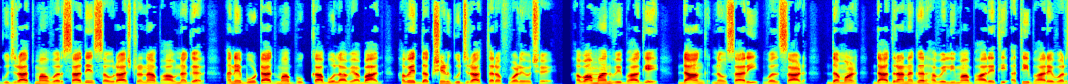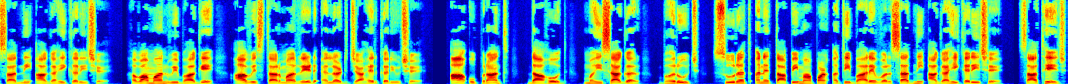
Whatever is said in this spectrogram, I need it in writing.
ગુજરાતમાં વરસાદે સૌરાષ્ટ્રના ભાવનગર અને બોટાદમાં ભૂક્કા બોલાવ્યા બાદ હવે દક્ષિણ ગુજરાત તરફ વળ્યો છે. હવામાન વિભાગે ડાંગ, નવસારી, વલસાડ, દમણ, દાદરાનગર હવેલીમાં ભારેથી અતિભારે વરસાદની આગાહી કરી છે. હવામાન વિભાગે આ વિસ્તારમાં રેડ એલર્ટ જાહેર કર્યું છે. આ ઉપરાંત દાહોદ, મહીસાગર, ભરૂચ, સુરત અને તાપીમાં પણ અતિભારે વરસાદની આગાહી કરી છે. સાથે જ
